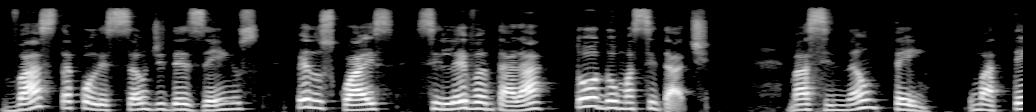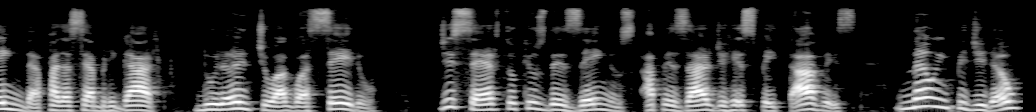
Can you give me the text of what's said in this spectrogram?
vasta coleção de desenhos pelos quais se levantará toda uma cidade mas se não tem uma tenda para se abrigar durante o aguaceiro, de certo que os desenhos, apesar de respeitáveis, não impedirão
